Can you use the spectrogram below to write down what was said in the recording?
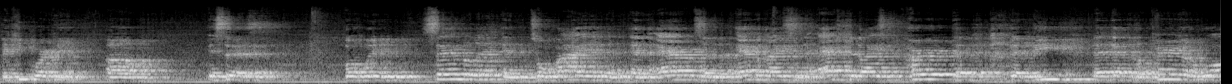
They keep working. Um, it says, but when Sanballat and Tobiah and, and, the Arabs and the Ammonites and the Ashdodites heard that that, the, that, that the repairing of the walls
